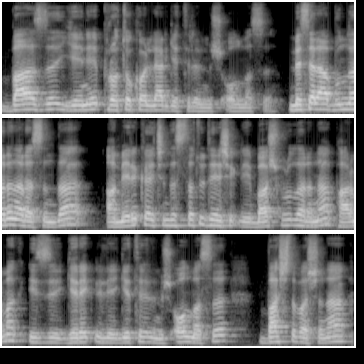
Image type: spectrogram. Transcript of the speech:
bazı yeni protokoller getirilmiş olması. Mesela bunların arasında Amerika içinde statü değişikliği başvurularına parmak izi gerekliliği getirilmiş olması başlı başına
